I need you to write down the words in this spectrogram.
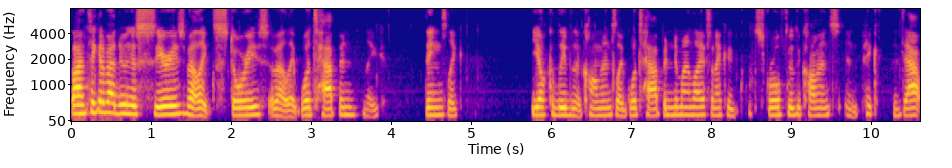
But I'm thinking about doing a series about like stories about like what's happened, like things like y'all could leave in the comments like what's happened in my life and I could scroll through the comments and pick that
